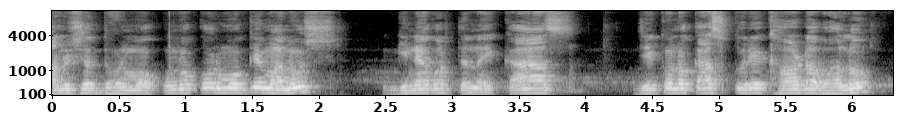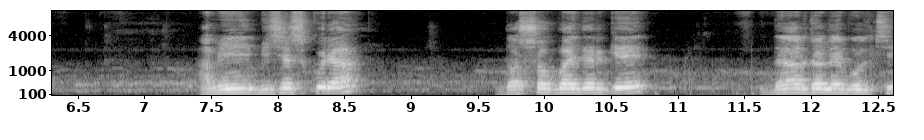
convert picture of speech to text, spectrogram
মানুষের ধর্ম, কোনো কর্মকে মানুষ ঘৃণা করতে নাই কাজ, যে কোনো কাজ করে খাওয়াটা ভালো আমি বিশেষ করে দর্শক ভাইদেরকে দেওয়ার জন্য বলছি,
